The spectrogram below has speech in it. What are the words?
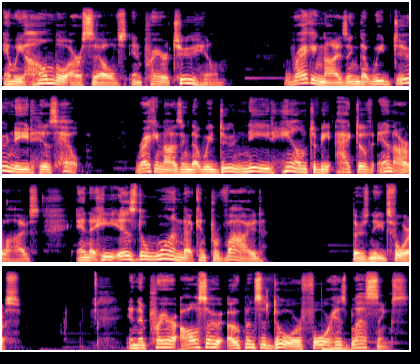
And we humble ourselves in prayer to Him recognizing that we do need His help, recognizing that we do need Him to be active in our lives, and that He is the one that can provide those needs for us. And then prayer also opens the door for His blessings.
